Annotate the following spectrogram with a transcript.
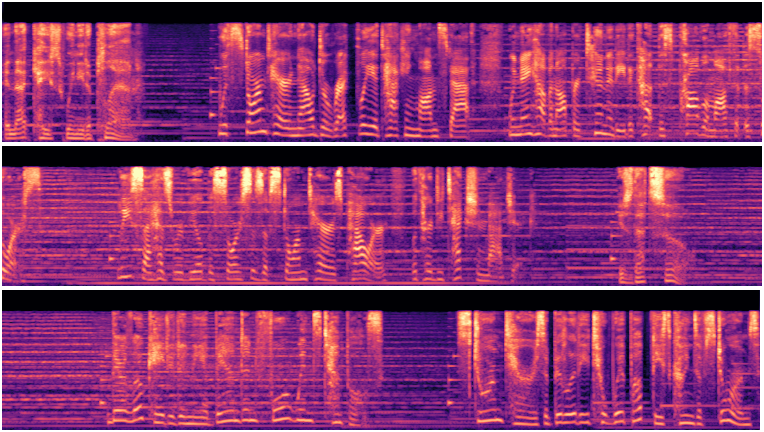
In that case, we need a plan. With Storm Terror now directly attacking Mondstadt, we may have an opportunity to cut this problem off at the source. Lisa has revealed the sources of Storm Terror's power with her detection magic. Is that so? They're located in the abandoned Four Winds temples. Storm Terror's ability to whip up these kinds of storms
